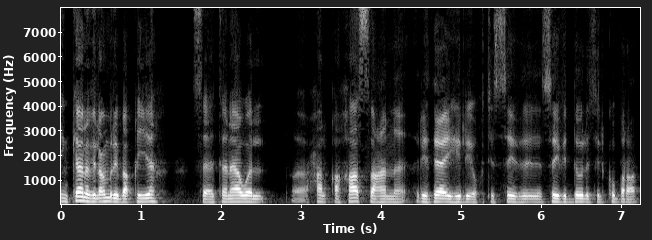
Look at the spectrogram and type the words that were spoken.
إن كان في العمر بقية سأتناول حلقة خاصة عن رثائه لأخت السيف, سيف الدولة الكبرى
